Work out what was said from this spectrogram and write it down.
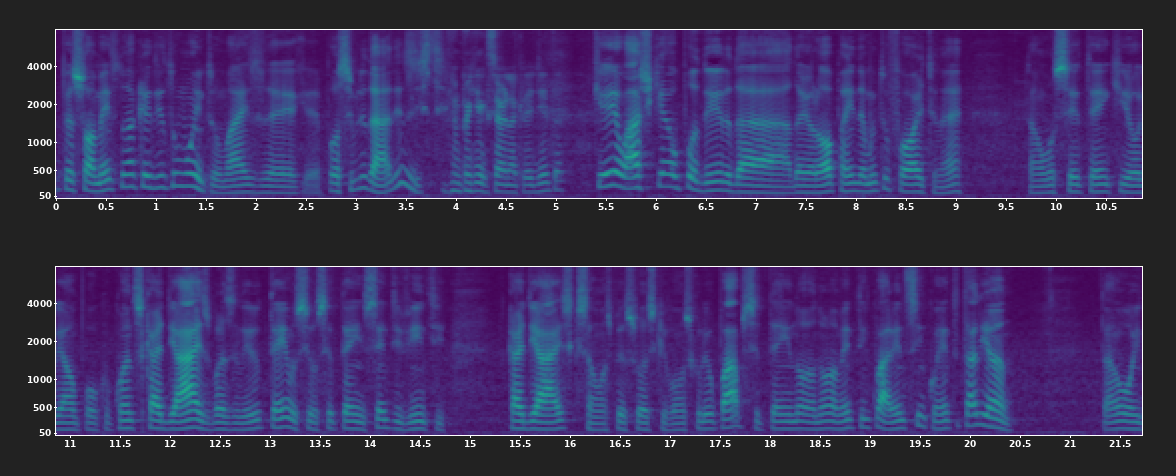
pessoalmente, não acredito muito, mas é, possibilidade existe. Por que, que o senhor não acredita? Porque eu acho que é o poder da, da Europa ainda é muito forte, né? Então você tem que olhar um pouco quantos cardeais brasileiros tem, se você tem 120 cardeais, que são as pessoas que vão escolher o Papa, se tem, normalmente tem 40, 50 italianos. Então,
